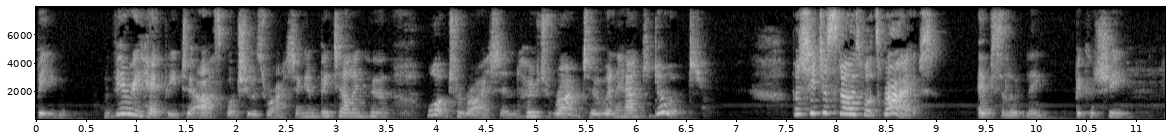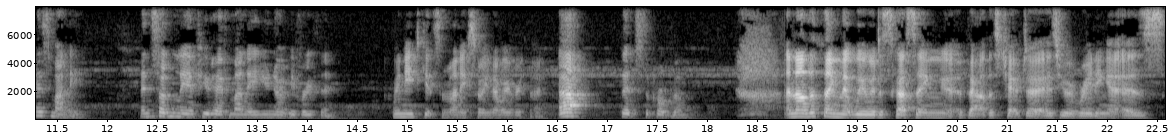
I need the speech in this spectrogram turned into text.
be very happy to ask what she was writing and be telling her what to write and who to write to and how to do it. But she just knows what's right. Absolutely, because she has money. And suddenly, if you have money, you know everything. We need to get some money so we know everything. Ah, that's the problem. Another thing that we were discussing about this chapter as you were reading it is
